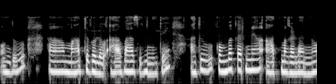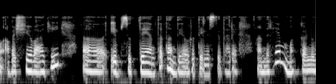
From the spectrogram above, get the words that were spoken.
ಒಂದು ಮಾತುಗಳು, ಆವಾಜ್ ಏನಿದೆ, ಅದು ಕುಂಭಕರ್ಣ ಆತ್ಮಗಳನ್ನು ಅವಶ್ಯವಾಗಿ ಎಬ್ಸುತ್ತೆ ಅಂತ ತಂದೆಯವರು ತಿಳಿಸ್ತಿದ್ದಾರೆ. ಅಂದರೆ ಮಕ್ಕಳು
